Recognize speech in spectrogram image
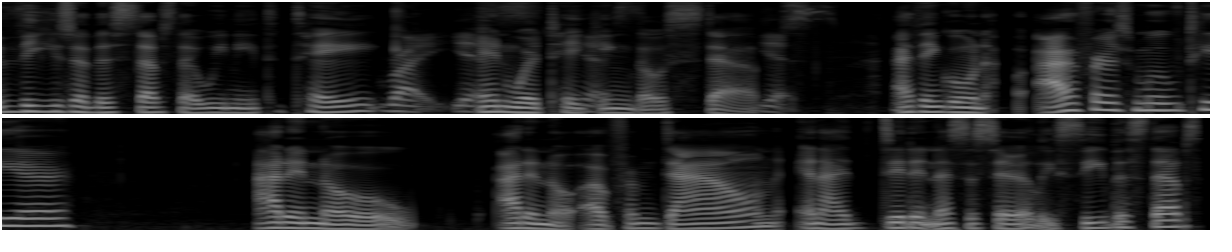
These are the steps that we need to take. Right. Yes. And we're taking yes, those steps. Yes. I think when I first moved here, I didn't know I didn't know up from down and I didn't necessarily see the steps.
